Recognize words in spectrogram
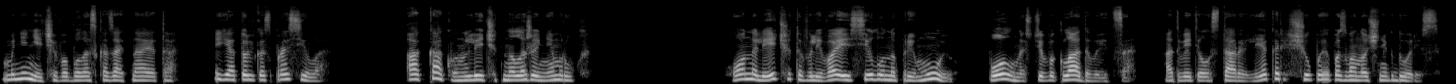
Мне нечего было сказать на это. Я только спросила. «А как он лечит наложением рук?» «Он лечит, вливая силу напрямую, полностью выкладывается», ответил старый лекарь, щупая позвоночник Дорис.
